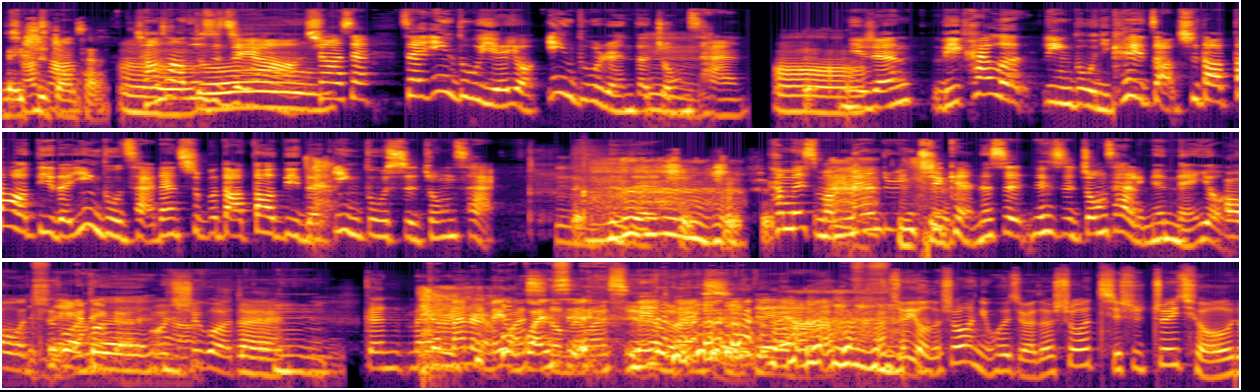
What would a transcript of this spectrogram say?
美式中餐。常常都是这样。嗯像在在印度也有印度人的中餐，啊，你人离开了印度，你可以早吃到道地的印度菜，但吃不到道地的 印度式中菜，嗯，对对？是 是是，他们什么 Mandarin chicken，那是那是中菜里面没有的。哦我吃过那个对我吃过，对嗯，跟跟 Mandarin 没有关系没有关系，没有关系，对呀。就有的时候你会觉得说，其实追求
